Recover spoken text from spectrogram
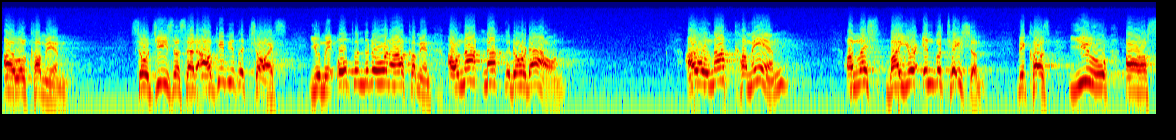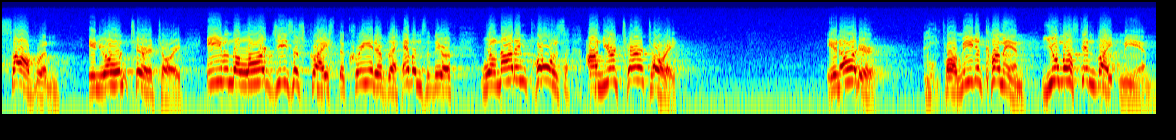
I will come in. So Jesus said, I'll give you the choice. You may open the door and I'll come in. I'll not knock the door down. I will not come in unless by your invitation, because you are a sovereign in your own territory. Even the Lord Jesus Christ, the creator of the heavens and the earth, will not impose on your territory. In order for me to come in, you must invite me in.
